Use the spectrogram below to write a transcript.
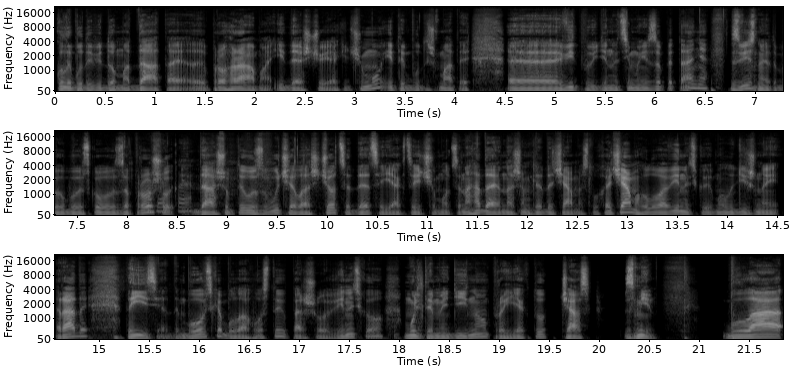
коли буде відома дата, е, програма і де що, як і чому, і ти будеш мати е, відповіді на ці мої запитання. Звісно, я тебе обов'язково запрошу, Дякую. да, щоб ти озвучила, що це, де це, як це і чому. Це нагадаю нашим глядачам і слухачам, голова Вінницької молодіжної ради. Таїсія Дембовська була гостею першого вінницького мультимедійного проєкту Час змін. Була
